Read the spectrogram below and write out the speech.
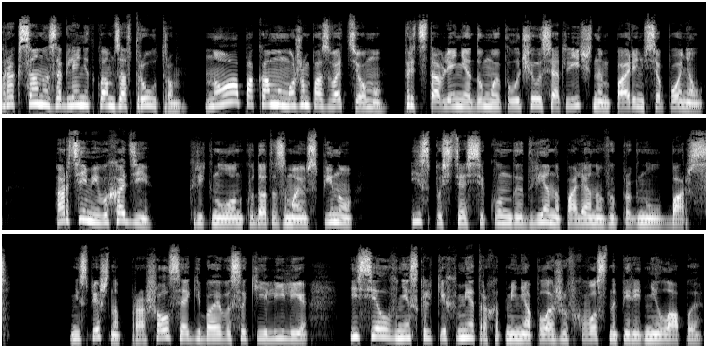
«Роксана заглянет к вам завтра утром. Ну, а пока мы можем позвать Тему. Представление, думаю, получилось отличным, парень все понял. «Артемий, выходи!» — крикнул он куда-то за мою спину, и спустя секунды две на поляну выпрыгнул Барс неспешно прошелся, огибая высокие лилии, и сел в нескольких метрах от меня, положив хвост на передние лапы.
